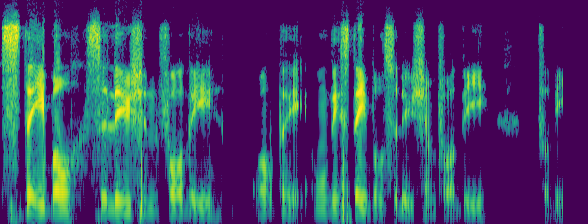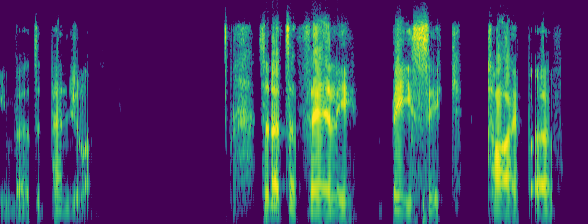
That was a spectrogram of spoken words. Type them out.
stable solution for the well the only stable solution for the for the inverted pendulum. So that's a fairly basic type of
